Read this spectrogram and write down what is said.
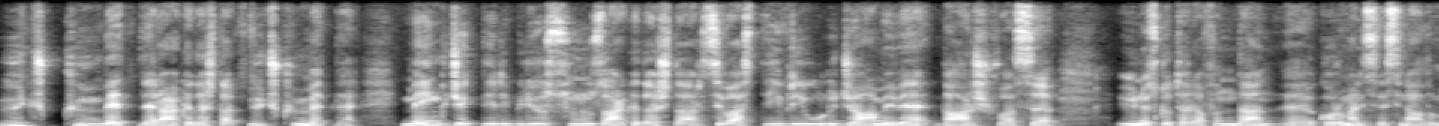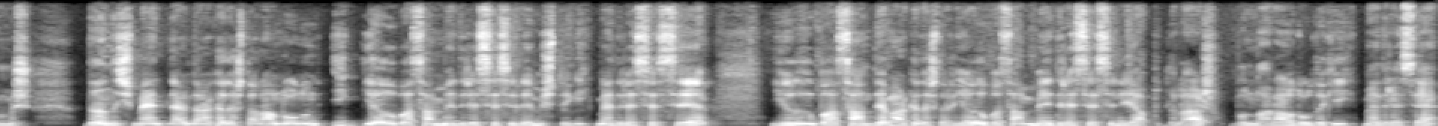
3 kümbetler arkadaşlar 3 kümbetler. Mengücekleri biliyorsunuz arkadaşlar. Sivas Divri Ulu Cami ve Darüşşafası UNESCO tarafından e, koruma listesine alınmış. Danışmentlerde arkadaşlar Anadolu'nun ilk yağı basan medresesi demiştik. İlk medresesi yağı basan değil mi arkadaşlar? Yağı basan medresesini yaptılar. Bunlar Anadolu'daki ilk medrese.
